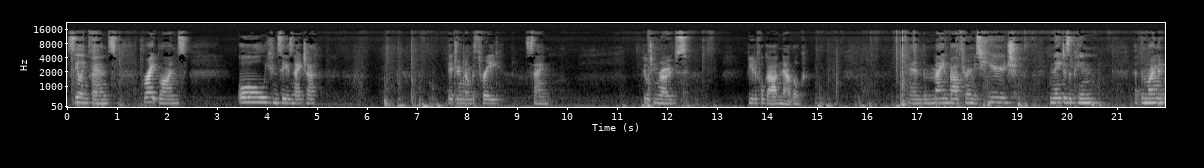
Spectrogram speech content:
ceiling fans, great blinds. All you can see is nature. Bedroom number three, same built-in robes, beautiful garden outlook. And the main bathroom is huge, neat as a pin. At the moment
